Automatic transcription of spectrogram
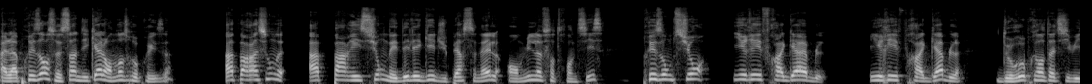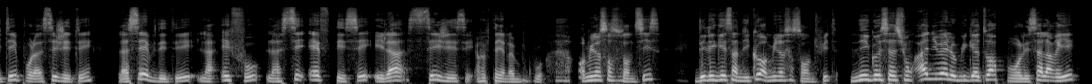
à la présence syndicale en entreprise. Apparition, des délégués du personnel en 1936, présomption irréfragable, de représentativité pour la CGT, la CFDT, la FO, la CFTC et la CGC. Y en a beaucoup. En 1966, délégués syndicaux en 1968, négociations annuelles obligatoires pour les salariés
